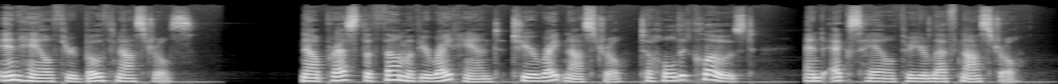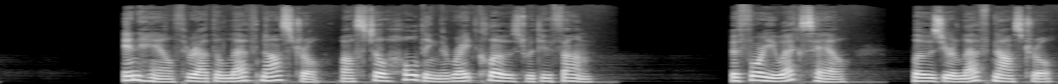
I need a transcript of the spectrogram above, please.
Inhale through both nostrils. Now press the thumb of your right hand to your right nostril to hold it closed and exhale through your left nostril. Inhale throughout the left nostril while still holding the right closed with your thumb. Before you exhale, close your left nostril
